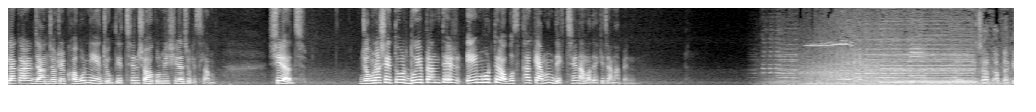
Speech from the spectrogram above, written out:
এলাকার যানজটের খবর নিয়ে যোগ দিচ্ছেন সহকর্মী সিরাজুল ইসলাম। সিরাজ, যমুনা সেতুর দুই প্রান্তের এই মুহূর্তের অবস্থা কেমন দেখছেন আমাদেরকে জানাবেন। নুজাত আপনাকে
